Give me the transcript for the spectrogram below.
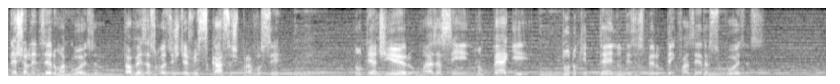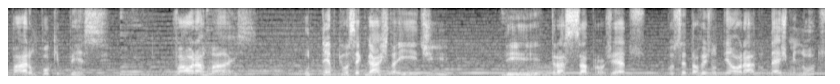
Deixa eu lhe dizer uma coisa: talvez as coisas estejam escassas para você, não tenha dinheiro, mas assim, não pegue tudo que tem no desespero tem que fazer as coisas. Para um pouco e pense. Vá orar mais. O tempo que você gasta aí de, de traçar projetos, você talvez não tenha orado 10 minutos.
